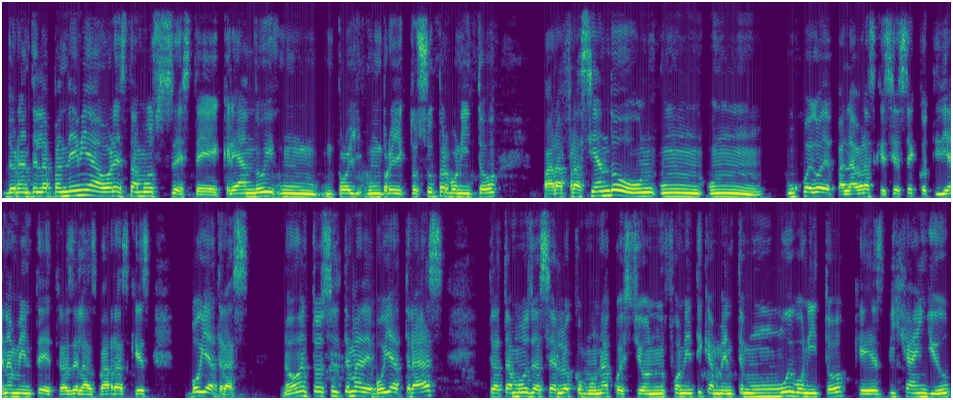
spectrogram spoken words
durante la pandemia ahora estamos este, creando un, un, proyecto súper bonito, parafraseando un, un, juego de palabras que se hace cotidianamente detrás de las barras, que es voy atrás, ¿no? Entonces el tema de voy atrás tratamos de hacerlo como una cuestión fonéticamente muy bonito, que es behind you,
